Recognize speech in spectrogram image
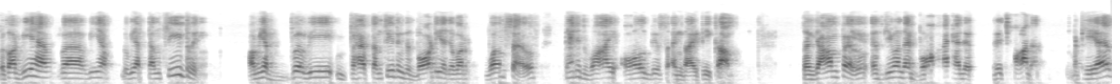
because we have uh, we have we are considering or we have we have considering this body as our oneself that is why all this anxiety comes for example is given that boy has a rich father. But he has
